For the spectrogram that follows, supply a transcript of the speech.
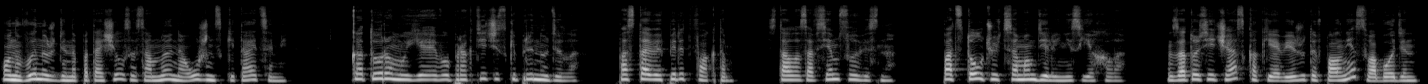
он вынужденно потащился со мной на ужин с китайцами, к которому я его практически принудила, поставив перед фактом. Стало совсем совестно. Под стол чуть в самом деле не съехала. Зато сейчас, как я вижу, ты вполне свободен,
